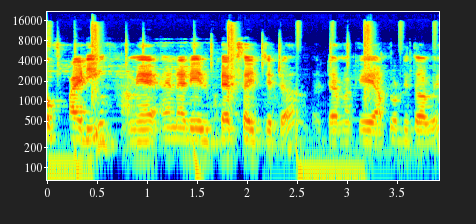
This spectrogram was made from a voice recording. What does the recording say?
অফ আইডি আমি এনআইডির ব্যাক সাইড যেটা, এটা আমাকে আপলোড দিতে হবে।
